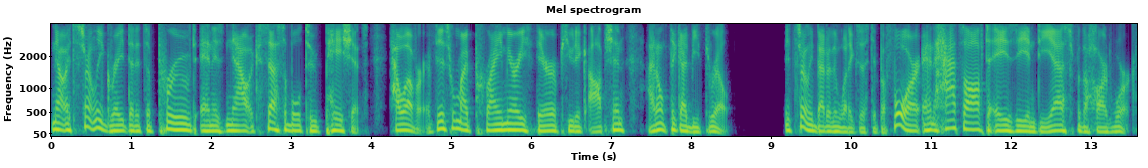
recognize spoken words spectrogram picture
Now, it's certainly great that it's approved and is now accessible to patients. However, if this were my primary therapeutic option, I don't think I'd be thrilled. It's certainly better than what existed before, and hats off to AZ and DS for the hard work.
